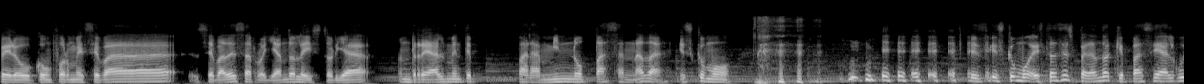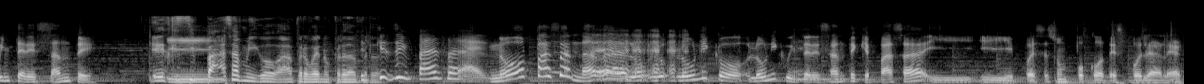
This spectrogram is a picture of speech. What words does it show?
pero conforme se va, se va desarrollando la historia, realmente para mí no pasa nada. Es como, es, es como, estás esperando a que pase algo interesante. Es que sí Y- pasa, amigo. Ah, pero bueno, perdón, Es perdón. que sí pasa. ay. No pasa nada. Lo, lo- lo único, lo único interesante que pasa, y, y, pues es un poco de spoiler alert.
